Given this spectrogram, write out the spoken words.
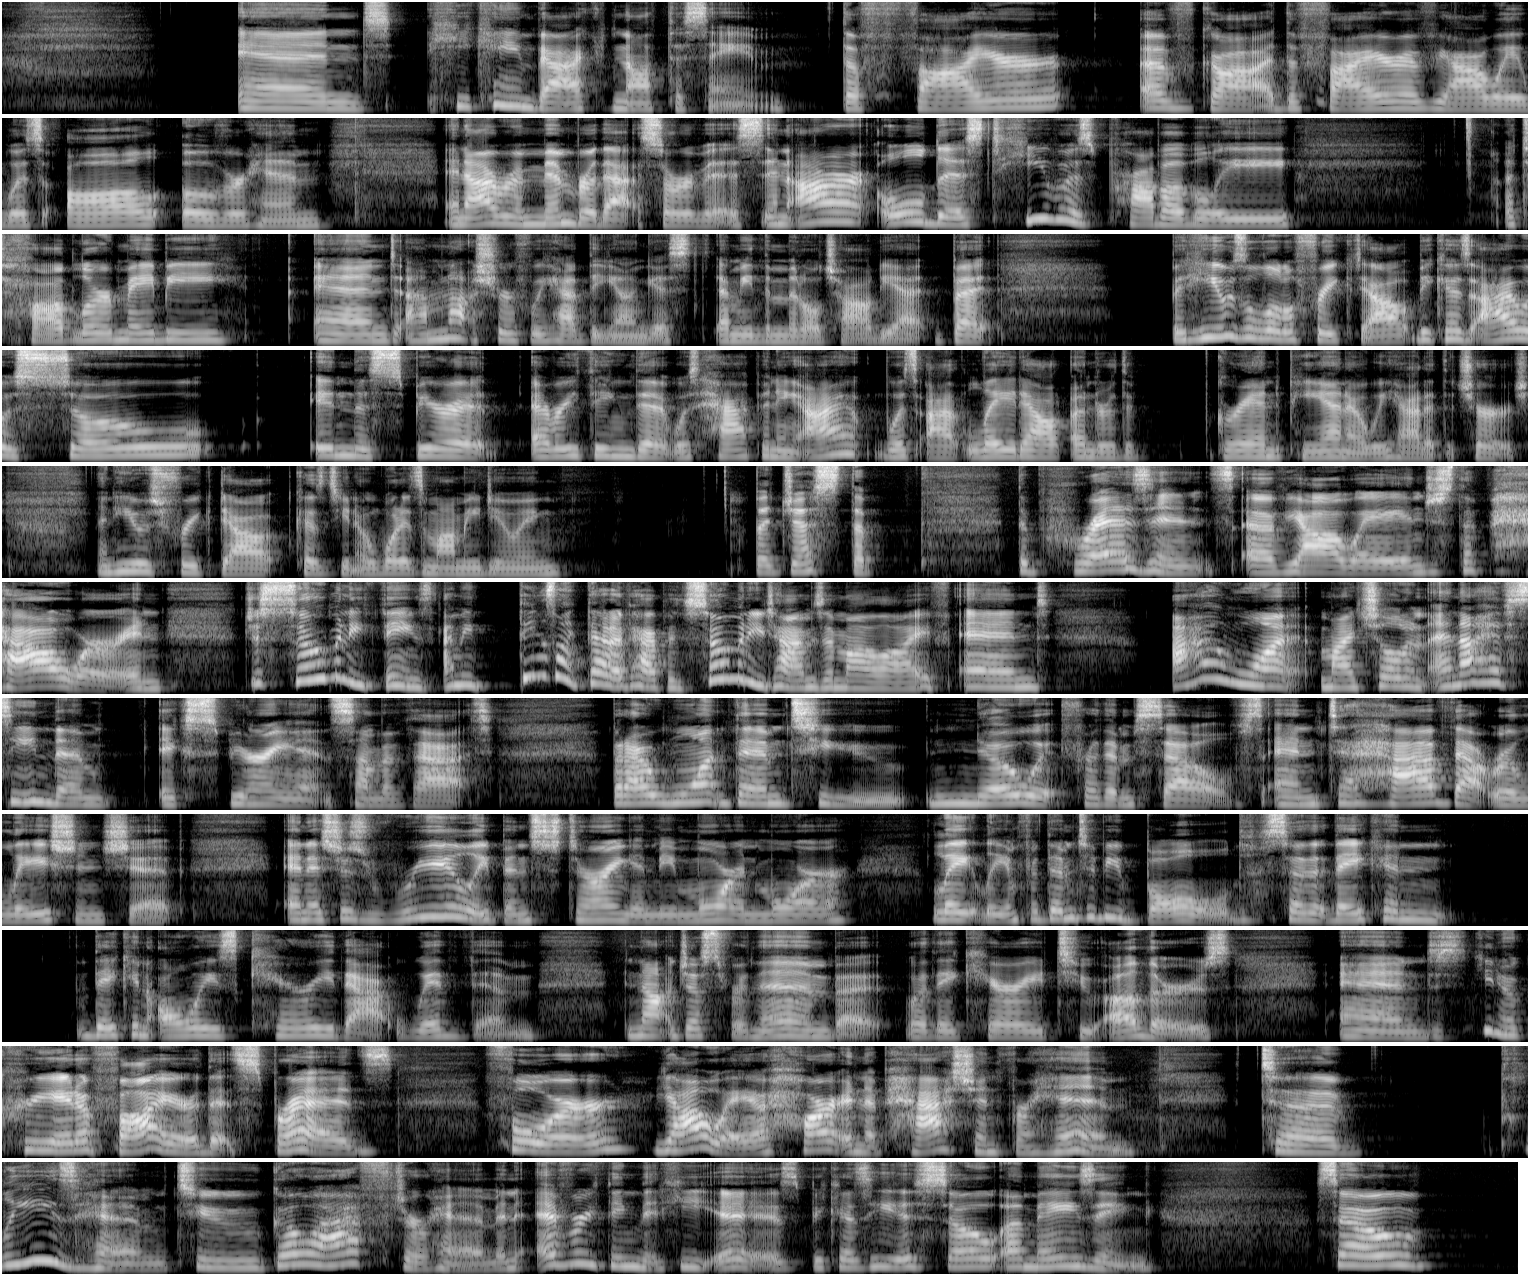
And he came back not the same. The fire of God, the fire of Yahweh was all over him. And I remember that service. And our oldest, he was probably a toddler, maybe. And I'm not sure if we had the youngest, I mean, the middle child yet, but but he was a little freaked out because I was so in the spirit everything that was happening i was uh, laid out under the grand piano we had at the church. And he was freaked out because, you know, what is mommy doing? But just the the presence of Yahweh and just the power and just so many things. I mean, things like that have happened so many times in my life. And I want my children, and I have seen them experience some of that, but I want them to know it for themselves and to have that relationship. And it's just really been stirring in me more and more lately and for them to be bold so that they can they can always carry that with them not just for them but what they carry to others and you know create a fire that spreads for Yahweh a heart and a passion for him to please him to go after him and everything that he is because he is so amazing. So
